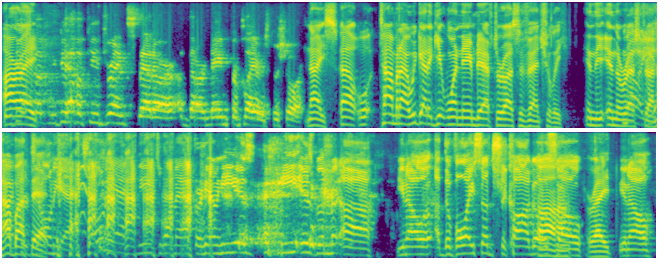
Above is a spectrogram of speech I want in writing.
All right. A, we do have a few drinks that are that are named for players for sure. Nice. Uh, well, Tom and I, we got to get one named after us eventually. in the in the No, restaurant. you How about that? Joniak. Joniak needs one after him. He is he is the uh, you know the voice of Chicago. Uh-huh, So right. you know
